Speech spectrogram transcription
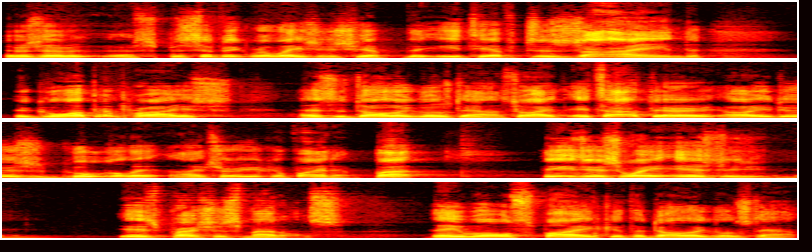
There's a, a specific relationship. The ETF designed to go up in price as the dollar goes down. So I, it's out there. All you do is Google it. I'm sure you can find it. But the easiest way is to, is precious metals. They will spike if the dollar goes down,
